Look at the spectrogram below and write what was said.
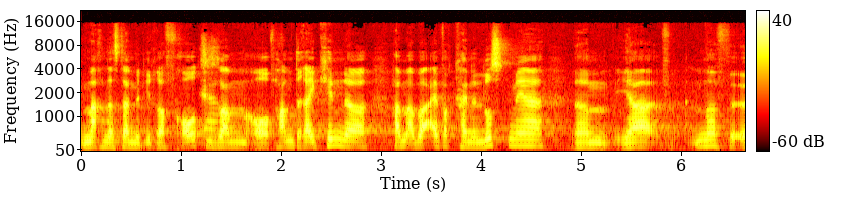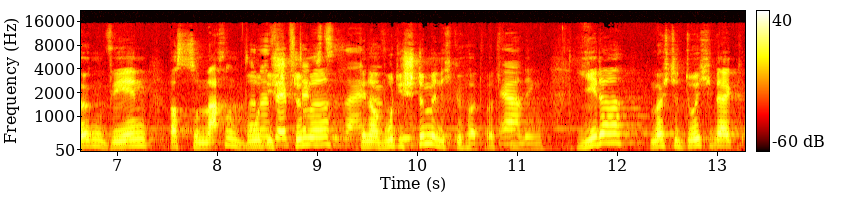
machen das dann mit ihrer Frau Ja. zusammen auf, haben drei Kinder, haben aber einfach keine Lust mehr, ähm, ja, immer für irgendwen was zu machen, wo Sondern die Stimme, sein genau, wo die irgendwie. Stimme nicht gehört wird vor Ja. allen Dingen. Jeder möchte durchweg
